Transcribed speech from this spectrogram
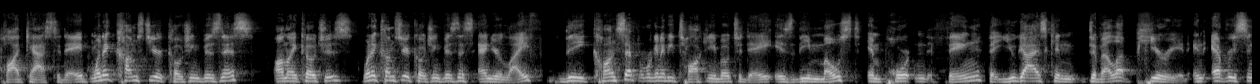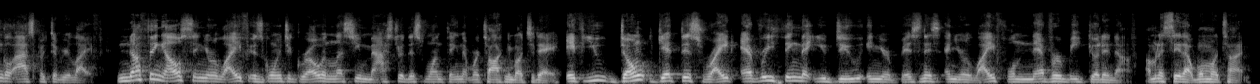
podcast today. When it comes to your coaching business, online coaches, when it comes to your coaching business and your life, the concept we're going to be talking about today is the most important thing that you guys can develop, period, in every single aspect of your life. Nothing else in your life is going to grow unless you master this one thing that we're talking about today. If you don't get this right, everything that you do in your business and your life will never be good enough. I'm going to say that one more time.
